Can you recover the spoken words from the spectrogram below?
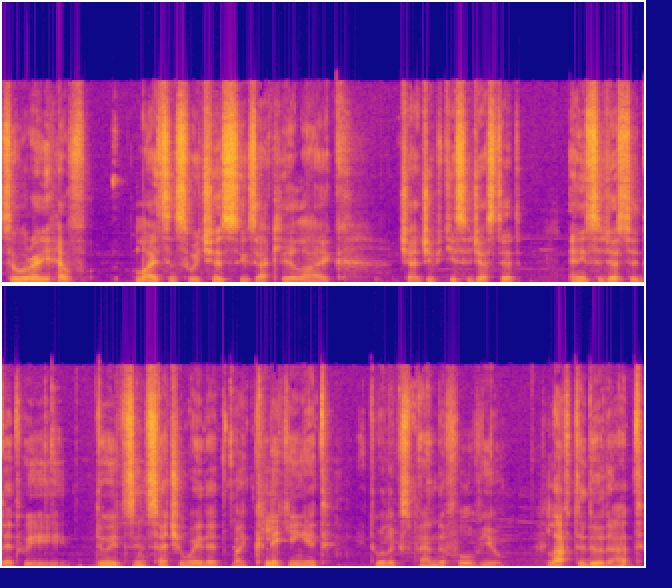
So we already have lights and switches, exactly like ChatGPT suggested. And it suggested that we do it in such a way that by clicking it, it will expand the full view. Love to do that,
